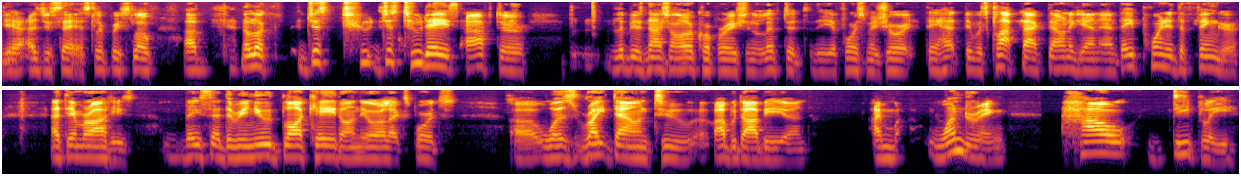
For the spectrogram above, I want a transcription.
yeah, as you say, a slippery slope. Uh, now look, just two just two days after Libya's National Oil Corporation lifted the force majeure, they had it was clapped back down again, and they pointed the finger at the Emiratis. They said the renewed blockade on the oil exports uh, was right down to Abu Dhabi. And I'm wondering how deeply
